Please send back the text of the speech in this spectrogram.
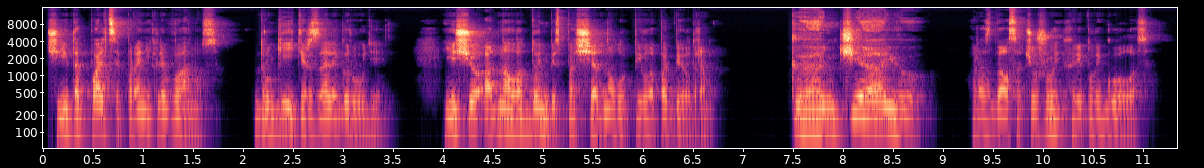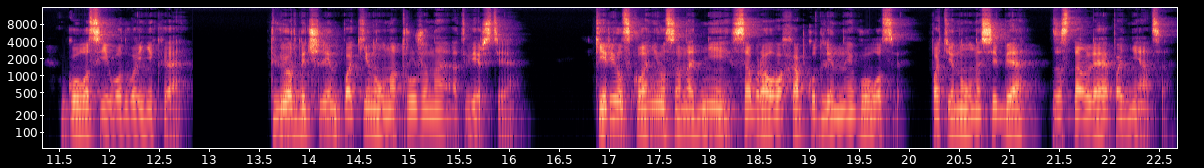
Чьи-то пальцы проникли в анус, другие терзали груди. Еще одна ладонь беспощадно лупила по бедрам. «Кончаю!» – раздался чужой хриплый голос. Голос его двойника. Твердый член покинул натруженное отверстие. Кирилл склонился над ней, собрал в охапку длинные волосы потянул на себя, заставляя подняться.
